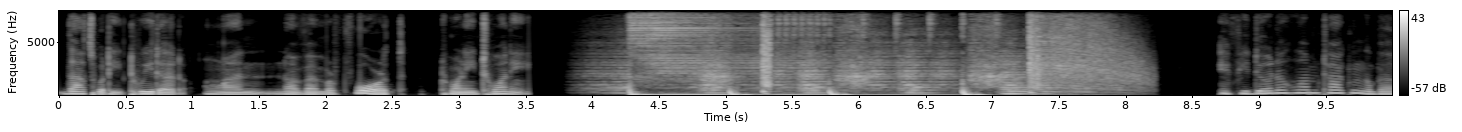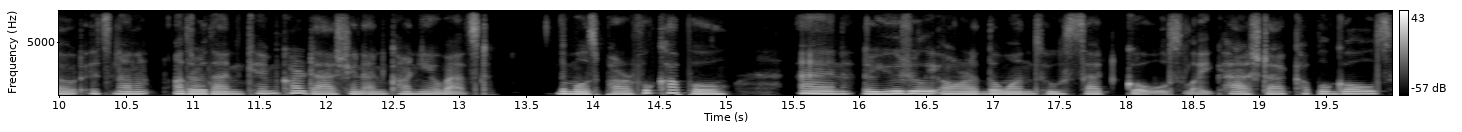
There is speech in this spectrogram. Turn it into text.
that's what he tweeted on November 4th, 2020. If you don't know who I'm talking about, it's none other than Kim Kardashian and Kanye West, the most powerful couple, and they usually are the ones who set goals, like hashtag couple goals,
